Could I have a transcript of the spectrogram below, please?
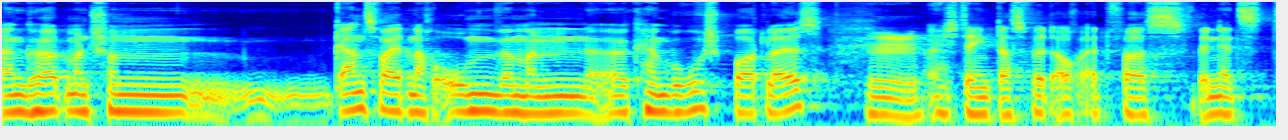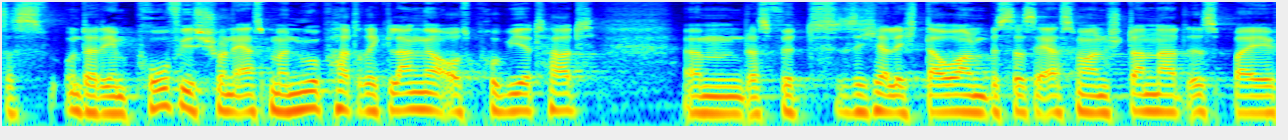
dann gehört man schon ganz weit nach oben, wenn man äh, kein Berufssportler ist. Hm. Ich denke, das wird auch etwas, wenn jetzt das unter den Profis schon erstmal nur Patrick Lange ausprobiert hat, ähm, das wird sicherlich dauern, bis das erstmal ein Standard ist bei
